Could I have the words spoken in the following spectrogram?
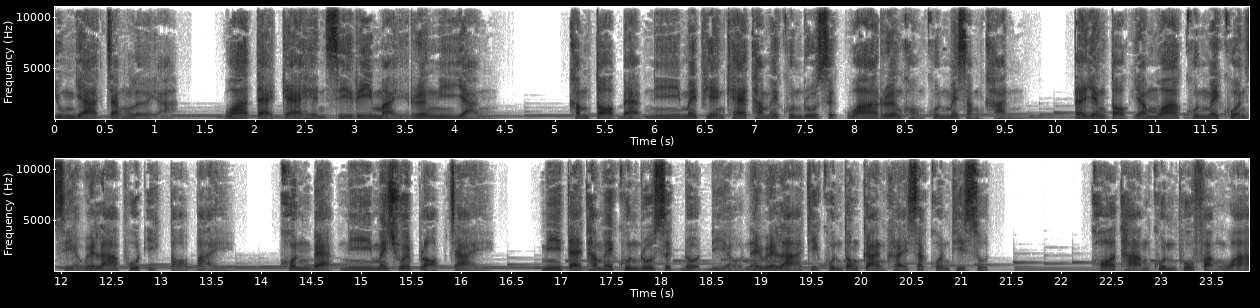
ยุ่งยากจังเลยอะว่าแต่แกเห็นซีรีส์ใหม่เรื่องนี้อย่างคำตอบแบบนี้ไม่เพียงแค่ทำให้คุณรู้สึกว่าเรื่องของคุณไม่สำคัญ แต่ยังตอกย้ำว่าคุณไม่ควรเสียเวลาพูดอีกต่อไป คนแบบนี้ไม่ช่วยปลอบใจ มีแต่ทำให้คุณรู้สึกโดดเดี่ยวในเวลาที่คุณต้องการใครสักคนที่สุด ขอถามคุณผู้ฟังว่า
